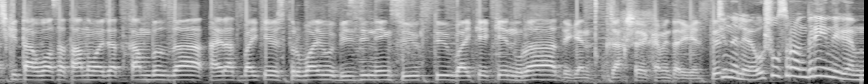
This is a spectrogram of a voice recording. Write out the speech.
ачки так болсо тааныбай жатканбыз да кайрат байкебиз турбайбы биздин эң сүйүктүү байке экен ура деген жакшы комментарий келиптир чын эле ушул суроону берейин дегем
